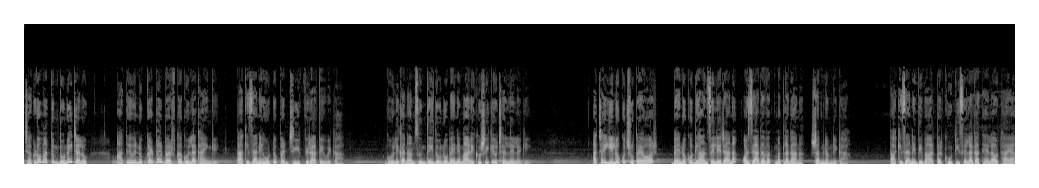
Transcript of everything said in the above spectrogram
झगड़ो मत, तुम दोनों ही चलो। आते हुए नुक्कड़ पर बर्फ़ का गोला खाएँगे पाकिजा ने होठों पर जीप फिराते हुए कहा। गोले का नाम सुनते ही दोनों बहनें मारे खुशी के उछलने लगी। अच्छा ये लो कुछ रुपए और, बहनों को ध्यान से ले जाना और ज़्यादा वक्त मत लगाना, शबनम ने कहा। पाकिजा ने दीवार पर खूंटी से लगा थैला उठाया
